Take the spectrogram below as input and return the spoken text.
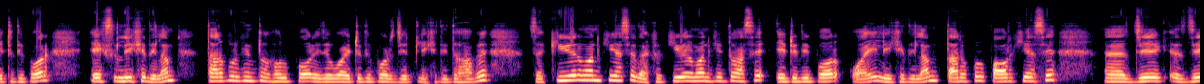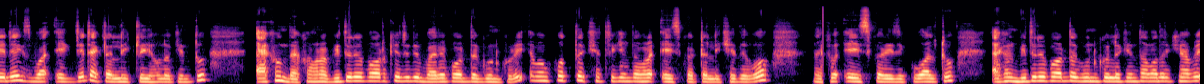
এ টু দি পাওয়ার এক্স লিখে দিলাম। তারপর কিন্তু হোল পর এই যে Y to the power Z লিখে দিতে হবে। আচ্ছা কিউ এর মান কি আছে? দেখো কিউ এর মান কিন্তু আছে এ টু দি পাওয়ার ওয়াই লিখে দিলাম। তার উপর পাওয়ার কি আছে? জে জেড এক্স বা এক্স জেড একটা লিখলেই হলো কিন্তু এখন দেখো আমরা ভিতরের পাওয়ারকে যদি বাইরের পাওয়ার দিয়ে গুণ করি এবং প্রত্যেক ক্ষেত্রে কিন্তু আমরা এই স্কোয়ারটা লিখে দেব। দেখো এই স্কোয়ার ইজ ইকুয়াল টু এখন ভিতরের পাওয়ার দিয়ে গুণ করলে কিন্তু আমাদের কি হবে?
